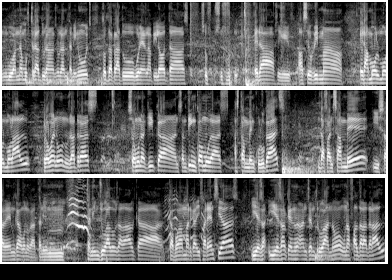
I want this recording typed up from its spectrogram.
ho han demostrat durant els 90 minuts, tot el rato volent la pilota, era, o sigui, el seu ritme era molt, molt, molt alt, però bueno, nosaltres som un equip que ens sentim còmodes estan ben col·locats, defensant bé i sabent que, bueno, que tenim, tenim jugadors a dalt que, que poden marcar diferències i és, i és el que ens hem trobat, no? una falta lateral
